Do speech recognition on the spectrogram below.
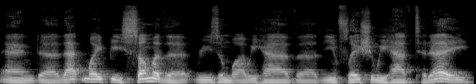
And uh, that might be some of the reason why we have uh, the inflation we have today.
